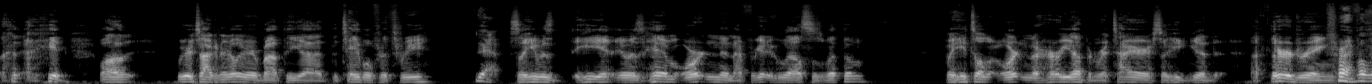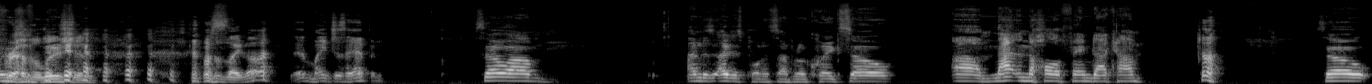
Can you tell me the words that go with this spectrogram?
well, we were talking earlier about the uh, the table for three. Yeah, So he was he it was him, Orton, and I forget who else was with him. But he told Orton to hurry up and retire so he could a third ring for Evolution. For Evolution. I was like, oh, that might just happen. So um I'm just I just pulled this up real quick. So um not in the Hall of Fame.com. Huh. So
